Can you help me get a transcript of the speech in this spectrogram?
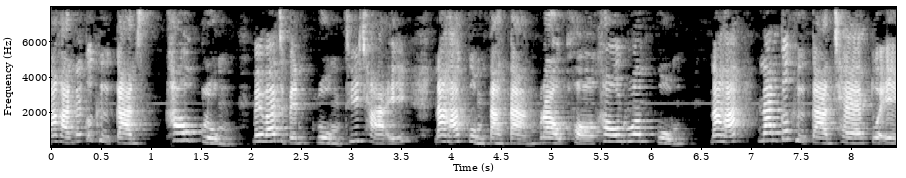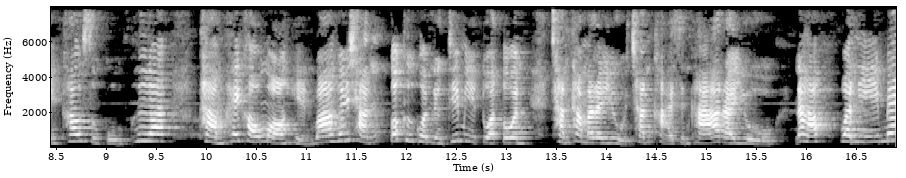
นะคะ นั่นก็คือการเข้ากลุ่ม ไม่ว่าจะเป็นกลุ่มที่ใช้นะคะ กลุ่มต่างๆ เราขอเข้าร่วมกลุ่ม นะคะ นั่นก็คือการแชร์ตัวเองเข้าสู่กลุ่มเพื่อทำให้เขามองเห็นว่าเฮ้ยฉันก็คือคนหนึ่งที่มีตัวตน ฉันทำอะไรอยู่ ฉันขายสินค้าอะไรอยู่นะคะ วันนี้แม่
